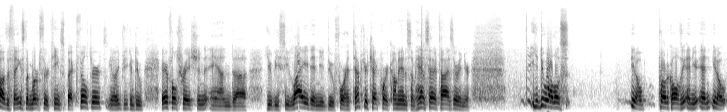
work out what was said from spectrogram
other things, the MERV 13 spec filters, you know, if you can do air filtration and uh, UVC light, and you do forehead temperature check before you come in, and some hand sanitizer, and you're, you do all those, you know, protocols, and you, and, you know,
